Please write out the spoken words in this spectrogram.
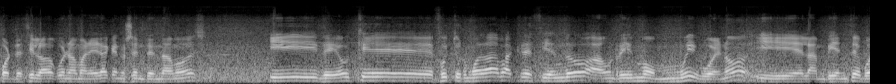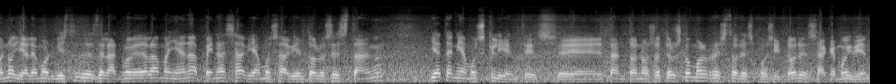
por decirlo de alguna manera, que nos entendamos, y veo que Futur Moda va creciendo a un ritmo muy bueno y el ambiente, bueno, ya lo hemos visto desde las 9 de la mañana, apenas habíamos abierto los stands, ya teníamos clientes, eh, tanto nosotros como el resto de expositores, o sea que muy bien.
